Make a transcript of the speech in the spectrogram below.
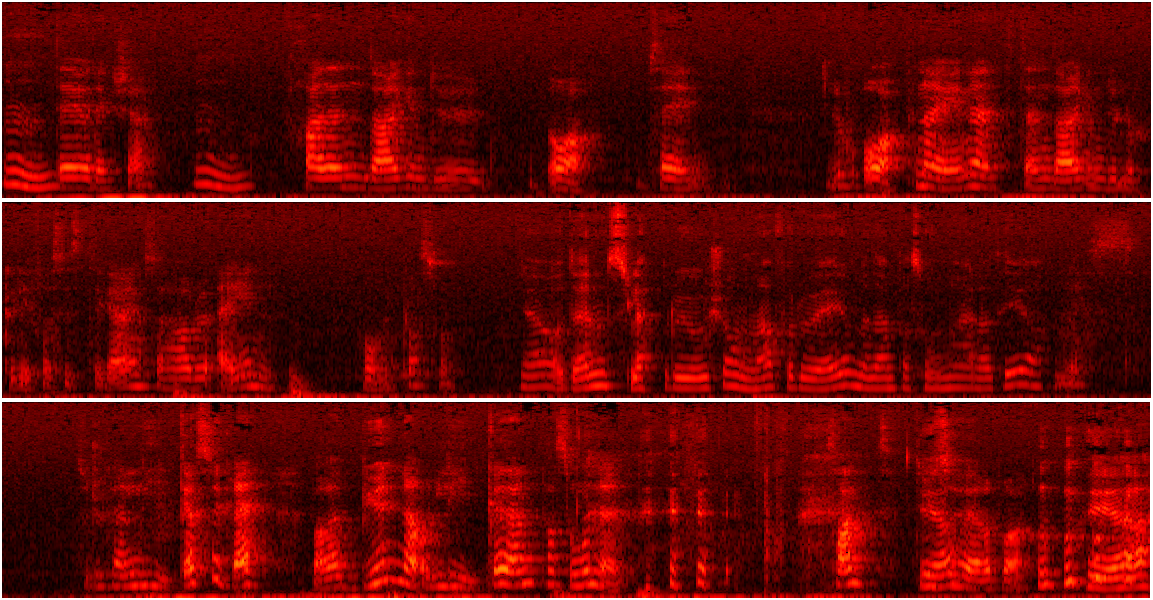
mm, Det er jo deg sjøl. mm, Fra den dagen du å, si, åpner øynene til den dagen du lukker dem for siste gang, så har du én hovedperson. ja, og den slipper du jo ikke unna, for du er jo med den personen hele tida. Yes. Så du kan like så greit bare begynne å like den personen. Sant? Du Ja. som hører på. Ja.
